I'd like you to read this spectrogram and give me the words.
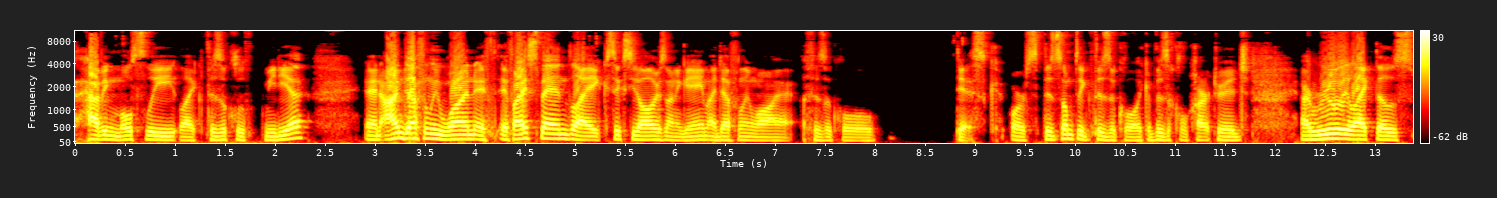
having mostly like physical media. And I'm definitely one if if I spend like $60 on a game, I definitely want a physical disc or something physical, like a physical cartridge. I really like those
